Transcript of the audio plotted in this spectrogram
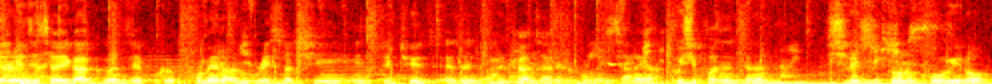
실제로 이제 저희가 그건 이제 그 포메넌 리서치 인스티튜트에서 발표한 자료를 보면 있잖아요. 90%는 실수 또는 고의로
